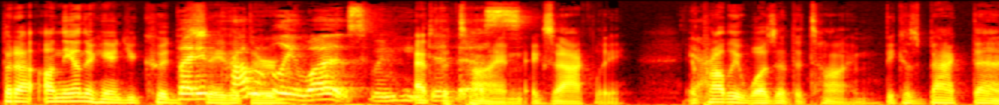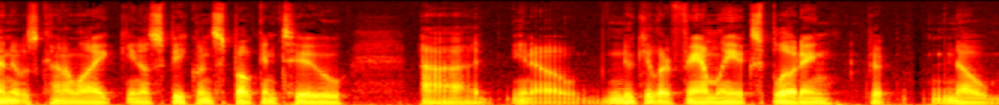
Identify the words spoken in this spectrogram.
But uh, on the other hand, you could But say it probably was when he at did the this. time exactly. It Yeah. probably was at the time because back then it was kind of like you know speak when spoken to, uh, you know nuclear family exploding. No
